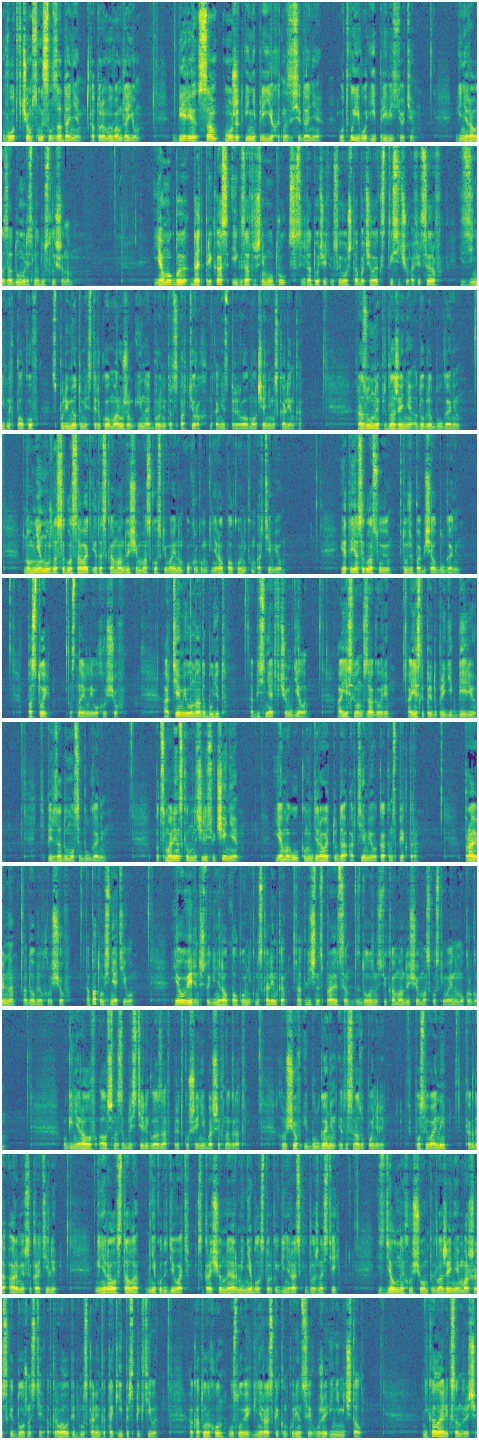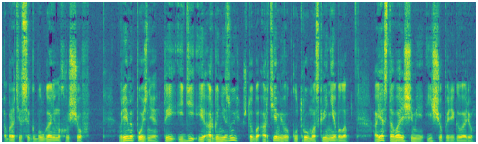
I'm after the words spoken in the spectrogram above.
Вот в чем смысл задания, которое мы вам даем. Берия сам может и не приехать на заседание. Вот вы его и привезете. Генералы задумались над услышанным. Я мог бы дать приказ и к завтрашнему утру сосредоточить у своего штаба человек с тысячу офицеров из зенитных полков с пулеметами, стрелковым оружием и на бронетранспортерах, наконец прервал молчание Москаленко. Разумное предложение, одобрил Булганин. Но мне нужно согласовать это с командующим Московским военным округом генерал-полковником Артемьевым. Это я согласую, тут же пообещал Булганин. Постой, остановил его Хрущев. Артемьеву надо будет объяснять, в чем дело. А если он в заговоре? А если предупредит Берию? Теперь задумался Булганин. Под Смоленском начались учения. Я могу командировать туда Артемьева как инспектора. Правильно, одобрил Хрущев. А потом снять его. Я уверен, что генерал-полковник Москаленко отлично справится с должностью командующего Московским военным округом. У генералов алчно заблестели глаза в предвкушении больших наград. Хрущев и Булганин это сразу поняли. После войны, когда армию сократили, генералов стало некуда девать. В сокращенной армии не было столько генеральских должностей. Сделанное Хрущевым предложение маршальской должности открывало перед Москаленко такие перспективы, о которых он в условиях генеральской конкуренции уже и не мечтал. Николай Александрович обратился к Булганину Хрущев. Время позднее. Ты иди и организуй, чтобы Артемьева к утру в Москве не было, а я с товарищами еще переговорю.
